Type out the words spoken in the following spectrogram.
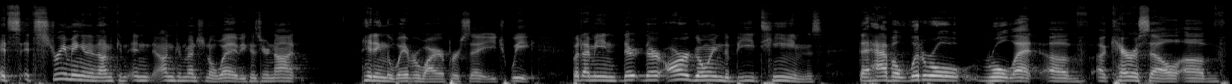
it's it's streaming in an uncon, in unconventional way because you're not hitting the waiver wire per se each week. But I mean, there there are going to be teams that have a literal roulette of a carousel of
